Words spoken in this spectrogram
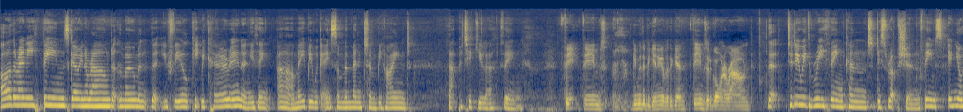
are there any themes going around at the moment that you feel keep recurring, and you think, ah, maybe we're getting some momentum behind that particular thing? The- themes, give me the beginning of it again. Themes that are going around. That to do with rethink and disruption, themes in your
